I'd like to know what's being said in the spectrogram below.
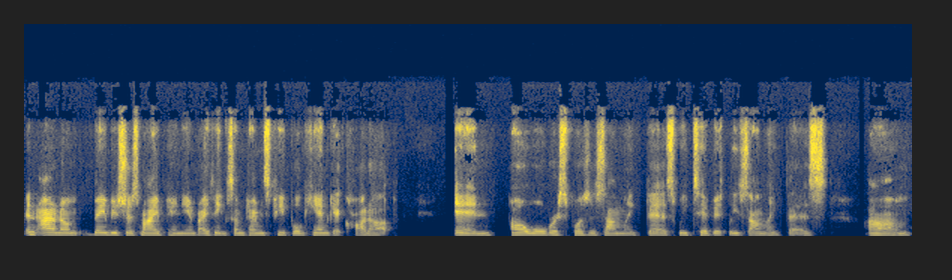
And I don't know, maybe it's just my opinion, but I think sometimes people can get caught up in, oh, well, we're supposed to sound like this. We typically sound like this. Um,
